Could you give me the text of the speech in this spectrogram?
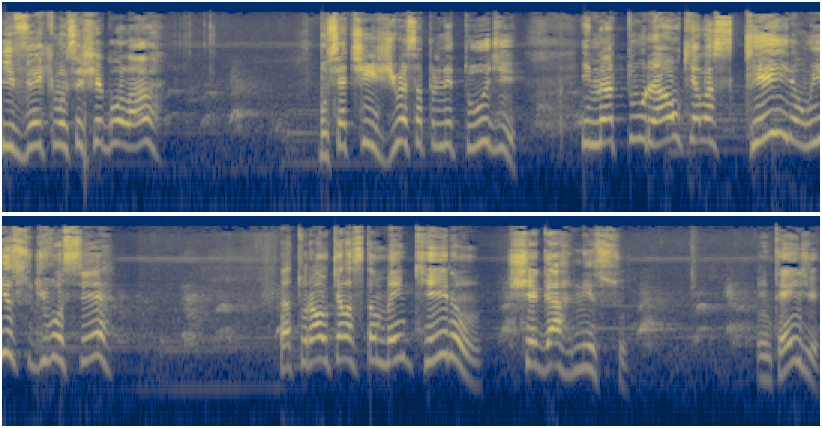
e ver que você chegou lá. Você atingiu essa plenitude. E natural que elas queiram isso de você. Natural que elas também queiram chegar nisso. Entende?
